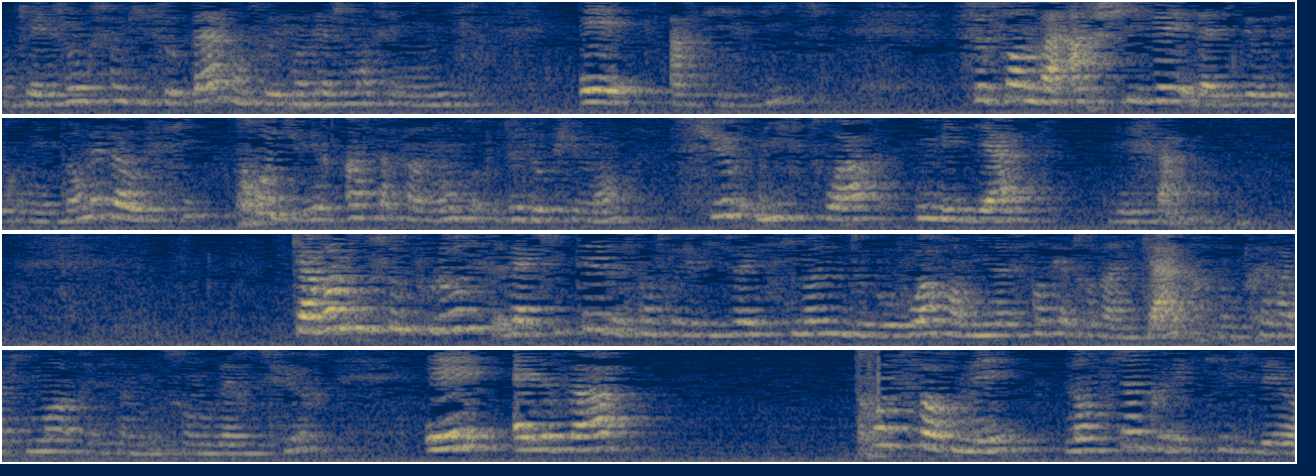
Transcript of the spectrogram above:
Donc il y a une jonction qui s'opère entre les engagements féministes et artistiques. Ce centre va archiver la vidéo des premiers temps, mais va aussi produire un certain nombre de documents sur l'histoire immédiate des femmes. Carole Roussopoulos va quitter le centre audiovisuel Simone de Beauvoir en 1984, donc très rapidement après son ouverture, et elle va transformer l'ancien collectif Vidéo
